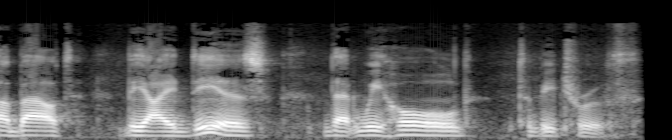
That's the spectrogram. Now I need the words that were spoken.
about the ideas that we hold to be truth.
